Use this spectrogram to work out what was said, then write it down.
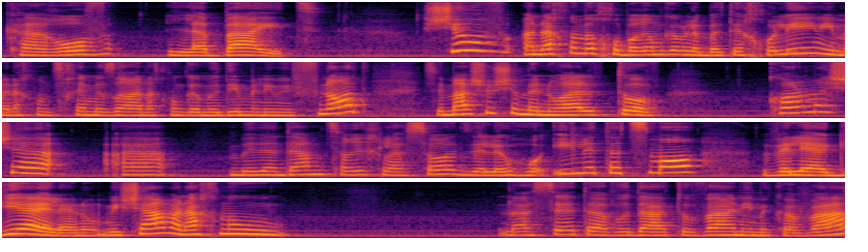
קרוב לבית. שוב, אנחנו מחוברים גם לבתי חולים, אם אנחנו צריכים עזרה אנחנו גם יודעים למי לפנות, זה משהו שמנוהל טוב. כל מה שהבן אדם צריך לעשות זה להועיל את עצמו ולהגיע אלינו. משם אנחנו נעשה את העבודה הטובה, אני מקווה.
